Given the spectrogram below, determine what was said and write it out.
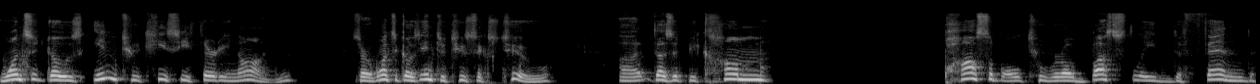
once it goes into TC39, so once it goes into 262, uh, does it become possible to robustly defend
